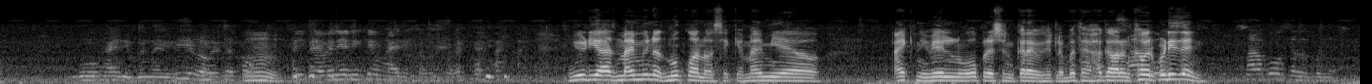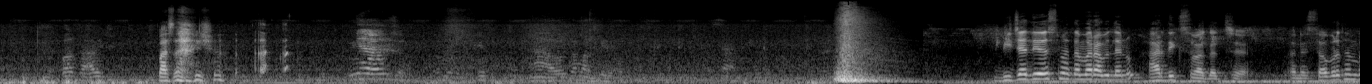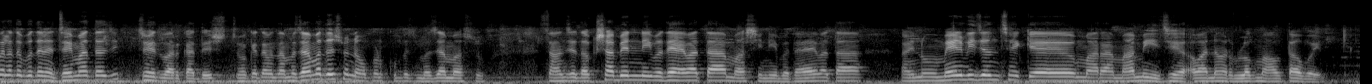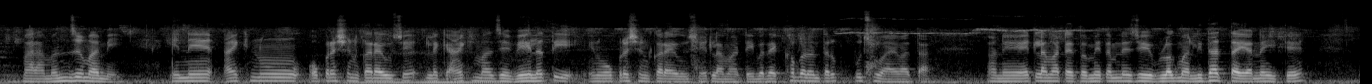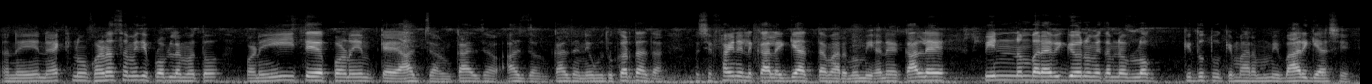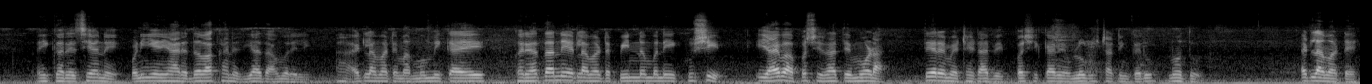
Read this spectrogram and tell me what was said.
વીડિયો આજ મામીનો જ મૂકવાનો છે કે મામીએ આંખની વેલનું ઓપરેશન કરાવ્યું છે એટલે બધા હગાવાળાને ખબર પડી જાય ને સા બહુ સરસ બને છે. પાછા આવીશું. પાછા આવીશું. હા, હવે તમારે ઘરે આવો. બીજા દિવસમાં તમારા બધાનું હાર્દિક સ્વાગત છે. અને સૌપ્રથમ પહેલાં તો બધાને જય માતાજી, જય દ્વારકાધીશ. જો કે તમે મજામાં દેશો ને, હું પણ ખૂબ જ મજામાં છું. સાંજે દક્ષાબેનની બધા આવ્યા હતા, માસીની બધા આવ્યા હતા. એનું મેઇન વિઝન છે કે મારા મામી જે અવારનવાર બ્લોગમાં આવતા હોય, મારા મંજુ મામી, એને આંખનું ઓપરેશન કરાયું છે. એટલે કે આંખમાં જે વેલ હતી, એનું ઓપરેશન કરાયું છે એટલા માટે એ બધા ખબર અંતર પૂછવા આવ્યા હતા. અને એટલા માટે તો મેં તમને જે વ્લોગમાં લીધા હતા એ નહીં તે. અને એને આંખનો ઘણા સમયથી પ્રોબ્લેમ હતો, પણ એ તે પણ એમ કે આજ જાઉં, કાલ જાઉં, આજ જાઉં, કાલ જાઉં એવું બધું કરતા હતા પછી ફાઇનલી કાલે ગયા હતા મારા મમ્મી. અને કાલે પિન નંબર આવી ગયો મેં તમને વ્લોગ કીધું હતું કે મારા મમ્મી બહાર ગયા છે. અહીં ઘરે છે નહીં, પણ એ યારે દવાખાને જ ગયા હતા અમરેલી. હા, એટલા માટે મારા મમ્મી કાંઈ ઘરે હતા નહીં, એટલા માટે પિન નંબરની ખુશી. એ આવ્યા પછી રાતે મોડા તેરે મેં ઠેઠ આપી. પછી કાંઈ મેં વ્લોગનું સ્ટાર્ટિંગ કર્યું નહોતું. એટલા માટે.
